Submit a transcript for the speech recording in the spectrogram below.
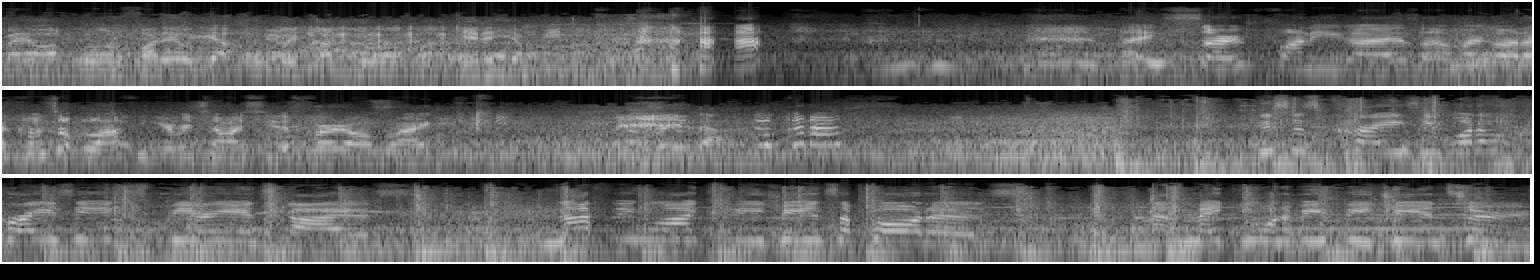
whare o ia That is so funny guys. Oh my god, I can't stop laughing every time I see the photo. I'm like, Read that. Look at us. This is crazy. What a crazy experience, guys. Nothing like Fijian supporters that make you want to be Fijian too.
